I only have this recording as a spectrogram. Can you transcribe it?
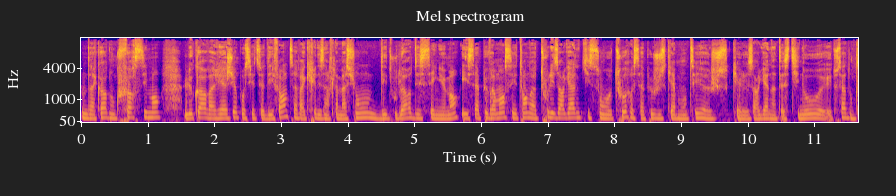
D'accord? Donc forcément, le corps va réagir pour essayer de se défendre. Ça va créer des inflammations, des douleurs, des saignements, et ça peut vraiment s'étendre à tous les organes qui sont autour. Ça peut jusqu'à monter euh, jusqu'à les organes intestinaux et tout ça. Donc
